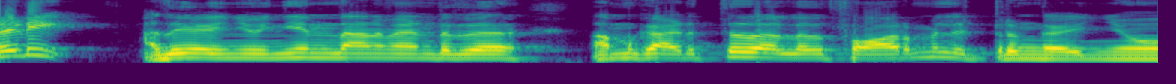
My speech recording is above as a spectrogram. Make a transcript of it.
റെഡി അത് കഴിഞ്ഞു. ഇനി എന്താണ് വേണ്ടത്? നമുക്ക് അടുത്തതുള്ളത് ഫോർമൽ ലെറ്ററും കഴിഞ്ഞു.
